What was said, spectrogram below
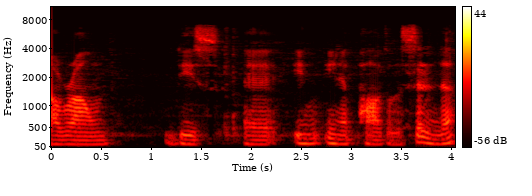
around this uh, in inner part of the cylinder,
